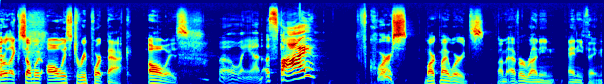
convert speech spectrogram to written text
or like someone always to report back. Always. oh man, a spy? Of course. Mark my words. If I'm ever running anything,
